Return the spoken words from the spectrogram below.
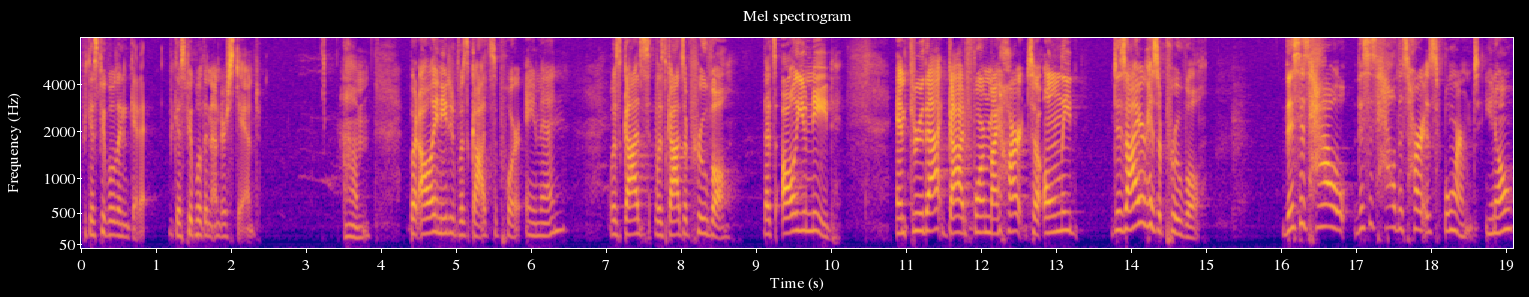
because people didn't get it, because people didn't understand. Um, but all I needed was God's support, amen? Was God's, was God's approval. That's all you need. And through that, God formed my heart to only desire his approval. This is how this is how this heart is formed, you know?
